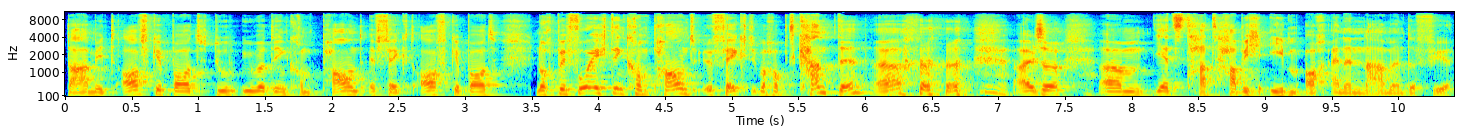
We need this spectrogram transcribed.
damit aufgebaut, du, über den Compound-Effekt aufgebaut. Noch bevor ich den Compound-Effekt überhaupt kannte, ja, also ähm, jetzt habe ich eben auch einen Namen dafür,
